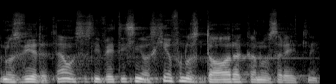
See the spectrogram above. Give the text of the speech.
en ons weet dit, né? Ons is nie wetties nie. Ons geen van ons dade kan ons red nie.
